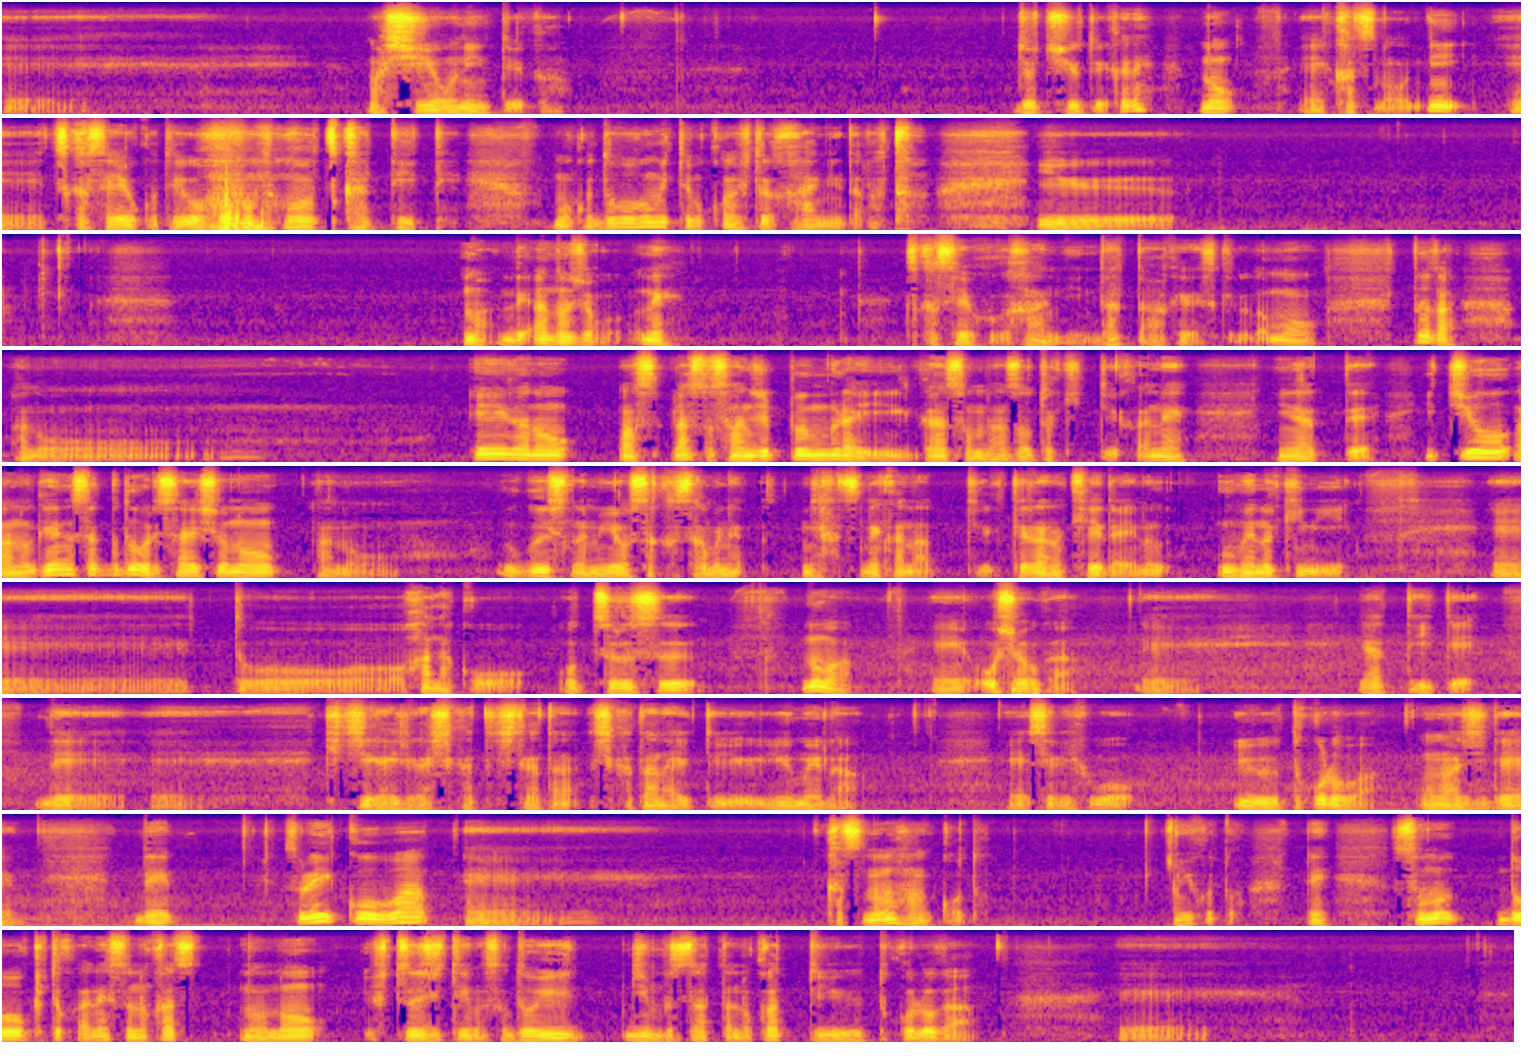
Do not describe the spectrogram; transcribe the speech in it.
えー、まあ、使用人というか、女中というかね、の、えー、勝野に、えー、司陽子という大物を使っていて、もうこれどう見てもこの人が犯人だろうという、まあ、で、あの女ね、司聖子が犯人だったわけですけれどもただあの映画の、まあ、ラスト30分ぐらいがその謎解きっていうかねになって一応あの原作通り最初のあのウグイスの実を逆さまに初音かなっていう寺の境内の梅の木にえー、っと花子を吊るすのは、えー、和尚が、えー、やっていてで、えー基地がいじが仕方仕方仕方ないという有名な、えー、セリフを言うところは同じででそれ以降は、えー、勝野の犯行と。いうこと。でその動機とかねその勝野の出自といいますかどういう人物だったのかっていうところが、え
